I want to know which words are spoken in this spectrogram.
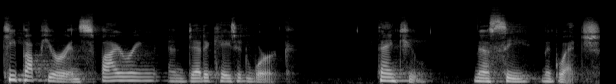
Keep up your inspiring and dedicated work. Thank you. Merci, Miigwech.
